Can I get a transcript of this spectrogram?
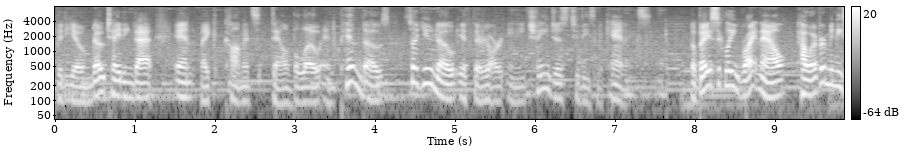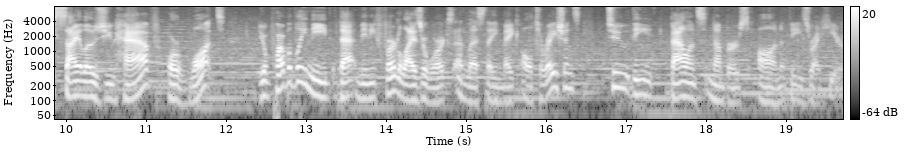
video notating that and make comments down below and pin those so you know if there are any changes to these mechanics. So basically, right now, however many silos you have or want, you'll probably need that many fertilizer works unless they make alterations to the balance numbers on these right here.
